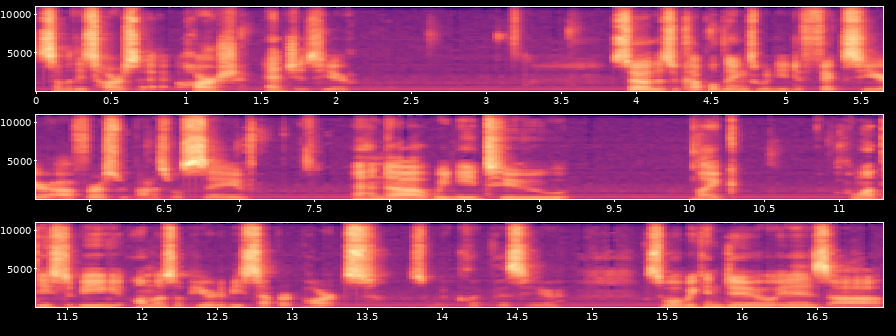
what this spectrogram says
some of these harsh, harsh edges here. So there's a couple things we need to fix here. Uh, first, we might as well save. And uh, we need to like I want these to be almost appear to be separate parts. So I'm click this here. So what we can do is uh,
